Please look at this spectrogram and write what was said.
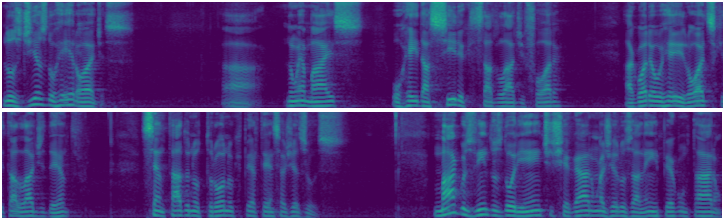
nos dias do rei Herodes, ah, não é mais o rei da Síria que está do lado de fora, agora é o rei Herodes que está lá de dentro, sentado no trono que pertence a Jesus. Magos vindos do Oriente chegaram a Jerusalém e perguntaram:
